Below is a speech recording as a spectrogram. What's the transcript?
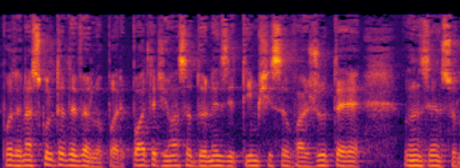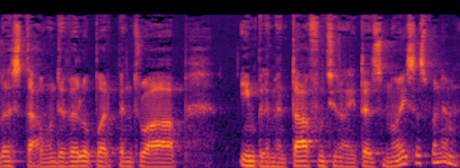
poate ne ascultă developer, poate cineva să doneze timp și să vă ajute în sensul ăsta, un developer pentru a implementa funcționalități noi, să spunem?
